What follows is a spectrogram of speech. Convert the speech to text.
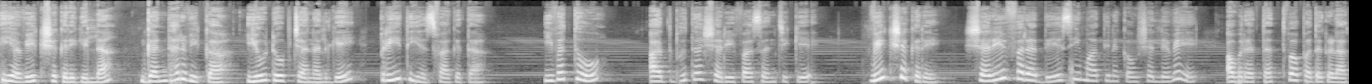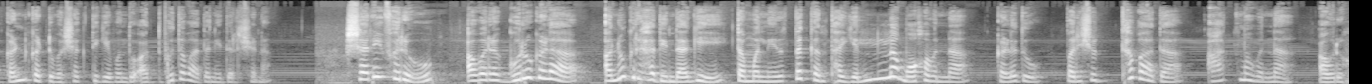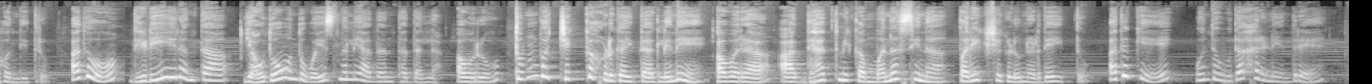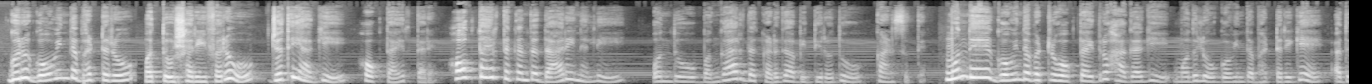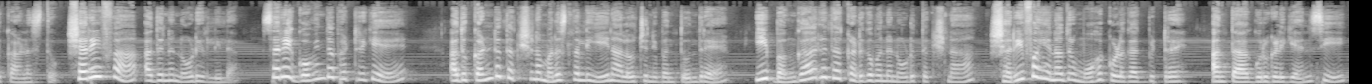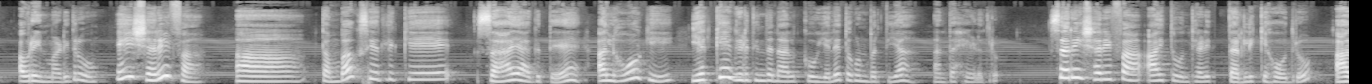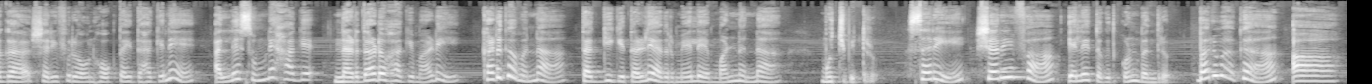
ಪ್ರೀತಿಯ ವೀಕ್ಷಕರಿಗೆಲ್ಲ ಗಂಧರ್ವಿಕಾ ಯೂಟ್ಯೂಬ್ ಚಾನಲ್ಗೆ ಪ್ರೀತಿಯ ಸ್ವಾಗತ. ಇವತ್ತು ಅದ್ಭುತ ಶರೀಫಾ ಸಂಚಿಕೆ. ವೀಕ್ಷಕರೇ, ಶರೀಫರ ದೇಸಿ ಮಾತಿನ ಕೌಶಲ್ಯವೇ ಅವರ ತತ್ವ ಪದಗಳ ಕಣ್ಕಟ್ಟುವ ಶಕ್ತಿಗೆ ಒಂದು ಅದ್ಭುತವಾದ ನಿದರ್ಶನ. ಶರೀಫರು ಅವರ ಗುರುಗಳ ಅನುಗ್ರಹದಿಂದಾಗಿ ತಮ್ಮಲ್ಲಿರತಕ್ಕಂಥ ಎಲ್ಲ ಮೋಹವನ್ನ ಕಳೆದು ಪರಿಶುದ್ಧವಾದ ಆತ್ಮವನ್ನ ಅವರು ಹೊಂದಿದ್ರು. ಅದು ದಿಢೀರಂತ ಯಾವುದೋ ಒಂದು ವಯಸ್ಸಿನಲ್ಲಿ ಆದಂಥದ್ದಲ್ಲ. ಅವರು ತುಂಬಾ ಚಿಕ್ಕ ಹುಡುಗ ಇದ್ದಾಗ್ಲೇನೆ ಅವರ ಆಧ್ಯಾತ್ಮಿಕ ಮನಸ್ಸಿನ ಪರೀಕ್ಷೆಗಳು ನಡೆದೇ ಇತ್ತು. ಅದಕ್ಕೆ ಒಂದು ಉದಾಹರಣೆ ಅಂದ್ರೆ, ಗುರು ಗೋವಿಂದ ಭಟ್ಟರು ಮತ್ತು ಶರೀಫರು ಜೊತೆಯಾಗಿ ಹೋಗ್ತಾ ಇರ್ತಾರೆ. ಹೋಗ್ತಾ ಇರ್ತಕ್ಕಂಥ ದಾರಿನಲ್ಲಿ ಒಂದು ಬಂಗಾರದ ಕಡಗ ಬಿದ್ದಿರೋದು ಕಾಣಿಸುತ್ತೆ. ಮುಂದೆ ಗೋವಿಂದ ಭಟ್ರು ಹೋಗ್ತಾ ಇದ್ರು, ಹಾಗಾಗಿ ಮೊದಲು ಗೋವಿಂದ ಭಟ್ಟರಿಗೆ ಅದು ಕಾಣಿಸ್ತು. ಶರೀಫ ಅದನ್ನ ನೋಡಿರ್ಲಿಲ್ಲ. ಸರಿ, ಗೋವಿಂದ ಭಟ್ರಿಗೆ ಅದು ಕಂಡ ತಕ್ಷಣ ಮನಸ್ಸಿನಲ್ಲಿ ಏನು ಆಲೋಚನೆ ಬಂತು ಅಂದ್ರೆ, ಈ ಬಂಗಾರದ ಕಡಗವನ್ನ ನೋಡಿದ ತಕ್ಷಣ ಶರೀಫ ಏನಾದರೂ ಮೋಹಕ್ಕೊಳಗಾಗ್ಬಿಟ್ರೆ ಅಂತ ಗುರುಗಳಿಗೆ ಅನಿಸಿ ಅವ್ರೇನ್ ಮಾಡಿದ್ರು, ಏ ಶರೀಫಾ, ಆ, ತಂಬಾಕ್ ಸೇದ್ಲಿಕ್ಕೆ ಸಹಾಯ ಆಗುತ್ತೆ. ಅಲ್ಲಿ ಹೋಗಿ ಎಕ್ಕೆ ಗಿಡದಿಂದ ನಾಲ್ಕು ಎಲೆ ತಗೊಂಡ್ ಬರ್ತೀಯಾ? ಅಂತ ಹೇಳಿದ್ರು. ಸರಿ ಶರೀಫಾ, ಆಯ್ತು, ಅಂತ ಹೇಳಿ ತರ್ಲಿಕ್ಕೆ ಹೋದ್ರು. ಆಗ ಶರೀಫರು ಅವ್ನು ಹೋಗ್ತಾ ಇದ್ದ ಹಾಗೇನೆ ಅಲ್ಲೇ ಸುಮ್ಮನೆ ಹಾಗೆ ನಡೆದಾಡೋ ಹಾಗೆ ಮಾಡಿ ಖಡ್ಗವನ್ನ ತಗ್ಗಿಗೆ ತಳ್ಳಿ ಅದ್ರ ಮೇಲೆ ಮಣ್ಣನ್ನ ಮುಚ್ಚಿಬಿಟ್ರು. ಸರಿ, ಶರೀಫಾ ಎಲೆ ತೆಗೆದುಕೊಂಡು ಬಂದ್ರು. ಬರುವಾಗ ಆ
